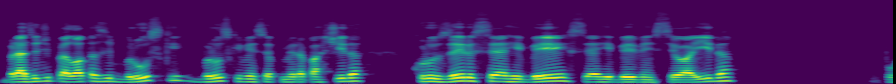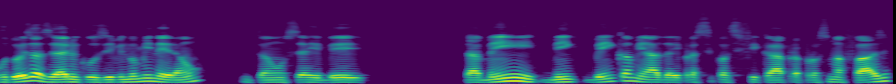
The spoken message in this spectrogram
Brasil de Pelotas e Brusque, Brusque venceu a primeira partida. Cruzeiro e CRB, CRB venceu a ida por 2 a 0 inclusive no Mineirão. Então o CRB tá bem, bem, bem encaminhado aí para se classificar para a próxima fase.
